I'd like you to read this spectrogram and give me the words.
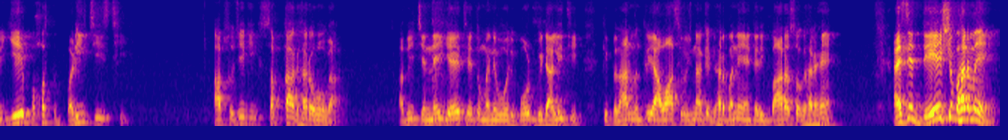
तो ये बहुत बड़ी चीज़ थी। आप सोचिए कि सबका घर होगा। अभी चेन्नई गए थे तो मैंने वो रिपोर्ट भी डाली थी कि प्रधानमंत्री आवास योजना के घर बने हैं, करीब 1200 घर हैं। ऐसे देश भर में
